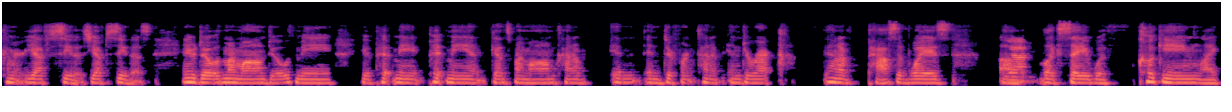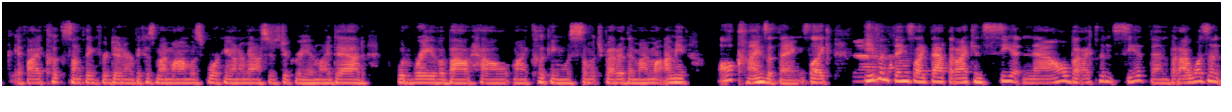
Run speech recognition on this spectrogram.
come here you have to see this you have to see this and he would do it with my mom do it with me he would pit me pit me against my mom kind of in in different kind of indirect kind of passive ways um, yeah. like say with cooking like if i cooked something for dinner because my mom was working on her master's degree and my dad would rave about how my cooking was so much better than my mom i mean all kinds of things like yeah. even things like that that i can see it now but i couldn't see it then but i wasn't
